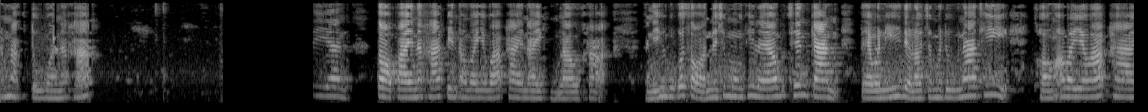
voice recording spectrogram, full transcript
น้ำหนักตัวนะคะียน ต่อไปนะคะเป็นอวัยวะภายในของเราค่ะ อันนี้ครูก็สอนในชั่วโมงที่แล้วเช่นกัน แต่วันนี้เดี๋ยวเราจะมาดูหน้าที่ของอวัยวะภาย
